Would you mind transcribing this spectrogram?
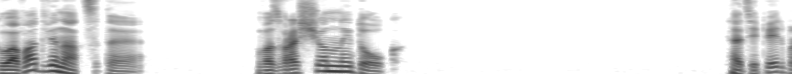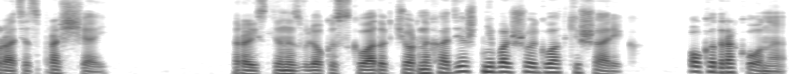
Глава 12. Возвращенный долг. А теперь, братец, прощай. Рейстлин извлек из складок черных одежд небольшой гладкий шарик. Око дракона.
